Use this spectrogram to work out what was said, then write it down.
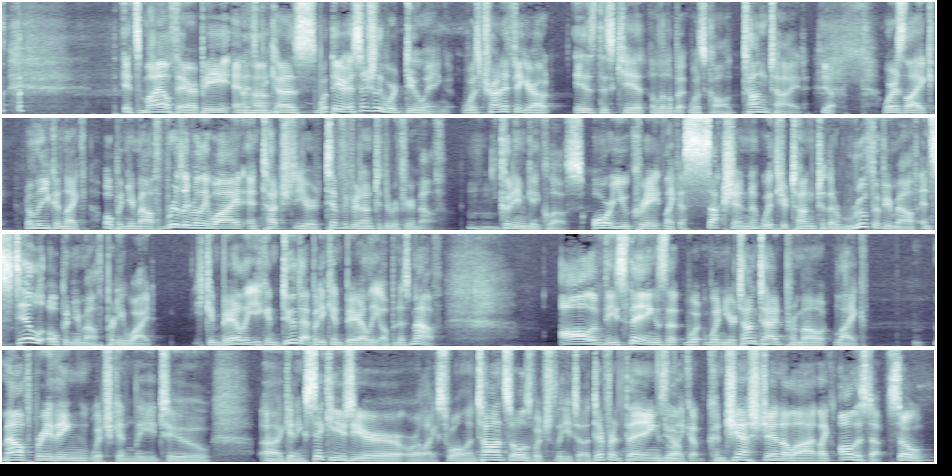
It's myotherapy, and Uh-huh. it's because what they essentially were doing was trying to figure out is this kid a little bit what's called tongue tied. Yep. Whereas like normally you can like open your mouth really really wide and touch your tip of your tongue to the roof of your mouth. Mm-hmm. You couldn't even get close. Or you create like a suction with your tongue to the roof of your mouth and still open your mouth pretty wide. He can barely he can do that, but he can barely open his mouth all of these things that w- when you're tongue tied promote like mouth breathing, which can lead to uh, getting sick easier, or like swollen tonsils, which lead to different things Yep. like uh, congestion a lot, like all this stuff. So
